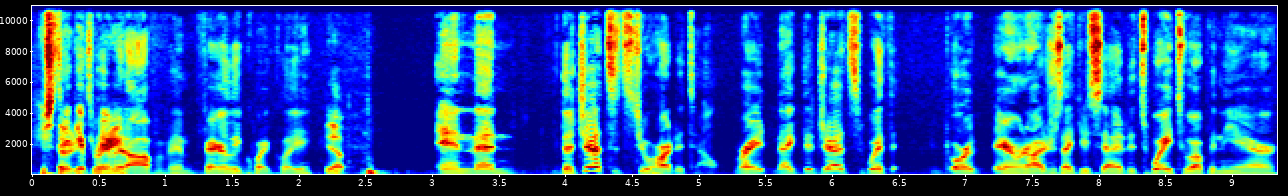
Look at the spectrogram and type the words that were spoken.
He's they can pivot off of him fairly quickly. Yep. And then the Jets, it's too hard to tell, right? Like the Jets with or Aaron Rodgers, like you said, it's way too up in the air.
